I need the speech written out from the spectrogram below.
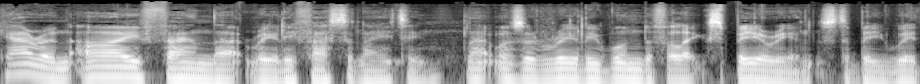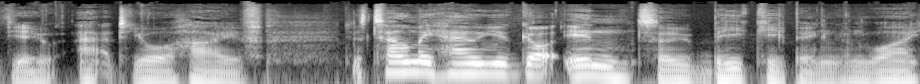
Karen, I found that really fascinating. That was a really wonderful experience to be with you at your hive. Just tell me how you got into beekeeping and why.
